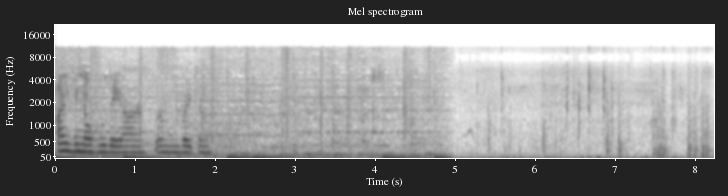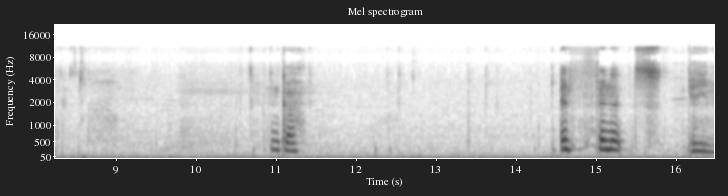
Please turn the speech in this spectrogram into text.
I don't even know who they are, but I'm gonna invite them. Okay. Infinite game.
